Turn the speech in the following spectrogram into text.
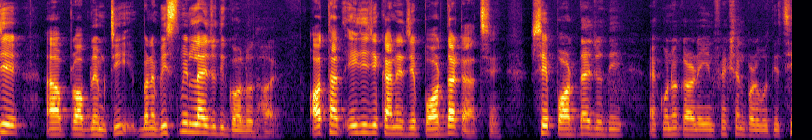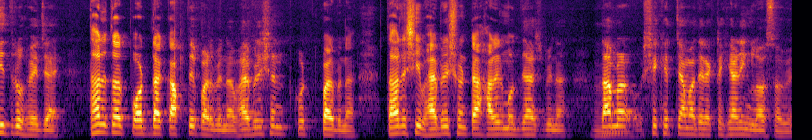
যে প্রবলেমটি মানে বিসমিল্লায় যদি গলদ হয় অর্থাৎ এই যে যে কানের যে পর্দাটা আছে সে পর্দায় যদি কোনো কারণে ইনফেকশন পরবর্তী ছিদ্র হয়ে যায় তাহলে তো আর পর্দা কাঁপতে পারবে না ভাইব্রেশন করতে পারবে না। তাহলে সেই ভাইব্রেশনটা হাড়ের মধ্যে আসবে না। তা আমরা সেক্ষেত্রে আমাদের একটা হিয়ারিং লস হবে।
